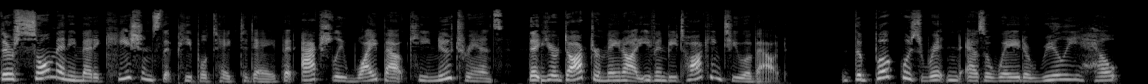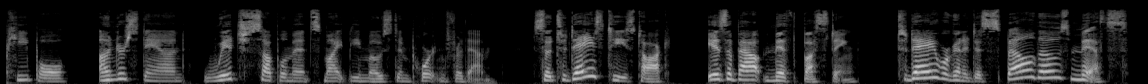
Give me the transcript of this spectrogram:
There's so many medications that people take today that actually wipe out key nutrients that your doctor may not even be talking to you about. The book was written as a way to really help people understand which supplements might be most important for them. So today's Tease Talk is about myth busting. Today we're going to dispel those myths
